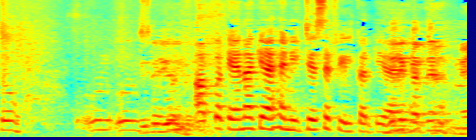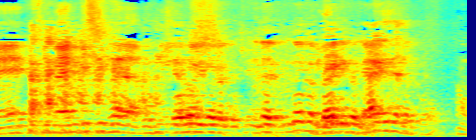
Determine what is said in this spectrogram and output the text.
तो उन, उन, इधर। आपका कहना क्या है? नीचे से फील करके आए। इधर? करते हैं। मैं किसी मैम किसी का हाँ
